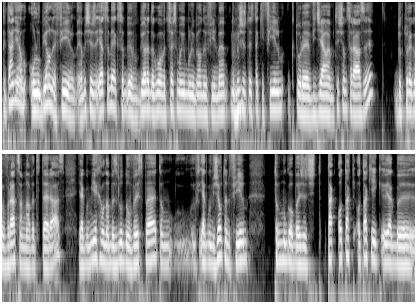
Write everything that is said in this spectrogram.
pytanie o ulubiony film. Ja myślę, że ja sobie, jak sobie biorę do głowy, co jest moim ulubionym filmem, to myślę, że to jest taki film, który widziałem tysiąc razy, do którego wracam nawet teraz. Jakbym jechał na bezludną wyspę, to jakbym wziął ten film, to bym mógł obejrzeć tak, o, tak, o takiej jakby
